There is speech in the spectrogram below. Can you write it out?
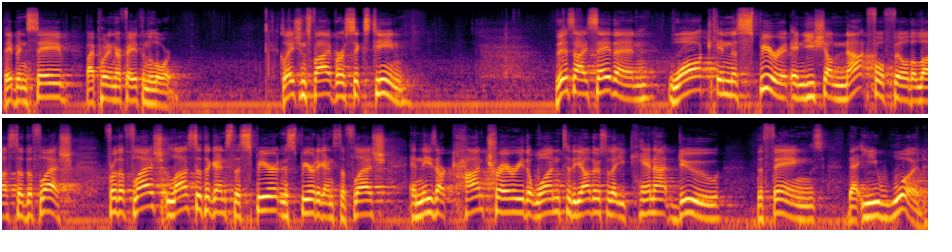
They've been saved by putting their faith in the Lord. Galatians 5, verse 16. This I say then, walk in the Spirit, and ye shall not fulfill the lust of the flesh. For the flesh lusteth against the Spirit, and the Spirit against the flesh. And these are contrary the one to the other, so that you cannot do the things that ye would.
